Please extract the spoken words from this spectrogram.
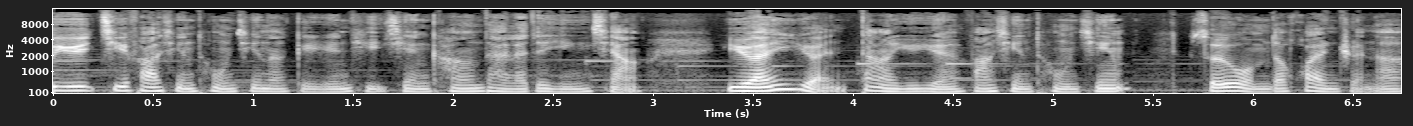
于继发性痛经呢，给人体健康带来的影响远远大于原发性痛经，所以我们的患者呢。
